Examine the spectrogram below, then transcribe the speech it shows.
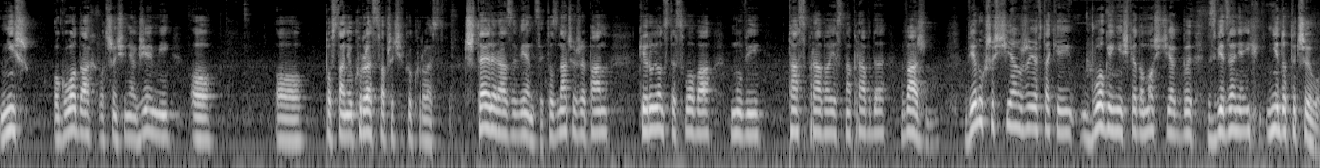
niż o głodach, o trzęsieniach ziemi, o, o powstaniu królestwa przeciwko królestwu. Cztery razy więcej. To znaczy, że Pan, kierując te słowa, mówi: ta sprawa jest naprawdę ważna. Wielu chrześcijan żyje w takiej błogiej nieświadomości, jakby zwiedzenie ich nie dotyczyło.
